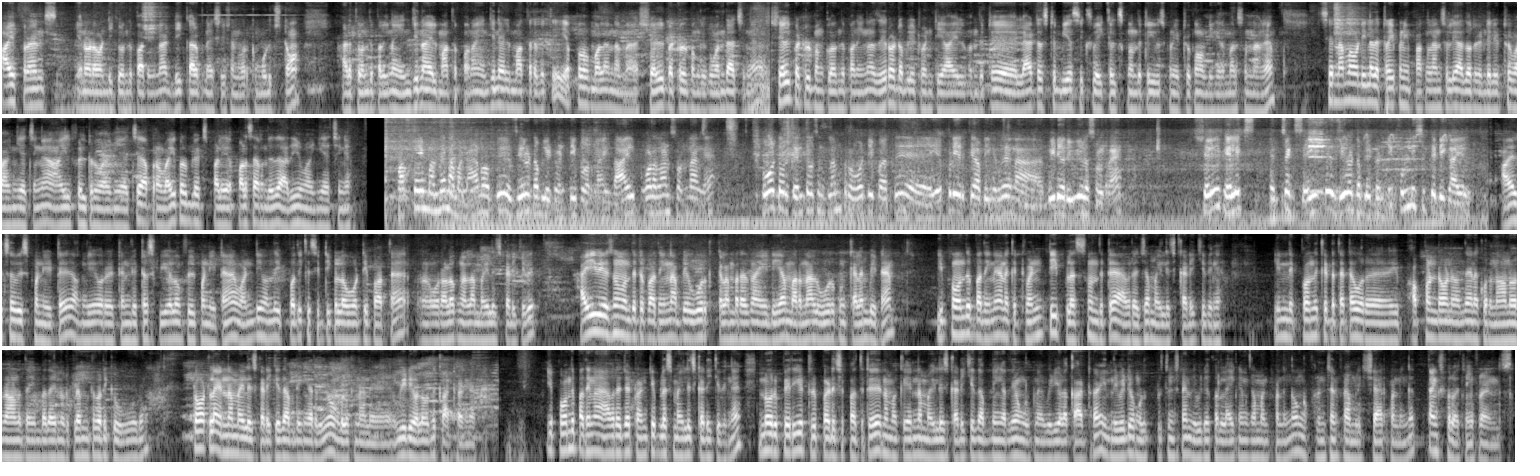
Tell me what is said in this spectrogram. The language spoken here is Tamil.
ஹாய் ஃப்ரெண்ட்ஸ் என்னோடய வண்டிக்கு வந்து பார்த்திங்கன்னா டீகார்பனைசேஷன் ஒர்க் முடிச்சிட்டோம். அடுத்து வந்து பார்த்திங்கன்னா என்ஜின் ஆயில் மாற்ற போகிறோம் என்ஜின் ஆயில் மாற்றுறதுக்கு எப்போவும் போல் நம்ம ஷெல் பெட்ரோல் பங்க்குக்கு வந்தாச்சுங்க. ஷெல் பெட்ரோல் பங்க்கில் வந்து பார்த்திங்கன்னா ஜீரோ டபிள்யூ டுவெண்ட்டி ஆயில் வந்துட்டு லேட்டஸ்ட்டு பிஎஸ் சிக்ஸ் வெஹிக்கிள்ஸ்க்கு வந்துட்டு யூஸ் பண்ணிகிட்ருக்கோம் அப்படிங்கிற மாதிரி சொன்னாங்க. சரி நம்ம வண்டியில் அதை ட்ரை பண்ணி பார்க்கலான்னு சொல்லி அது ஒரு ரெண்டு லிட்டர் வாங்கியாச்சுங்க. ஆயில் ஃபில்டர் வாங்கியாச்சு. அப்புறம் வைப்பர் பிளேட்ஸ் பழைய பழசாக இருந்தது அதையும் வாங்கியாச்சுங்க. ஃபஸ்ட் டைம் வந்து நம்ம நானோக்கு ஜீரோ டபுள்யூ டுவெண்ட்டி போடலாம் இந்த ஆயில் போடலாம்னு சொன்னாங்க. போட்டு ஒரு டென் தௌசண்ட் கிலோமீட்டர் ஓட்டி பார்த்து எப்படி இருக்குது அப்படிங்கிறத நான் வீடியோ ரிவ்யூவில் சொல்கிறேன் Shell Helix HX eight zero W twenty fully synthetic oil oil service பண்ணிவிட்டு அங்கேயே ஒரு டென் லிட்டர்ஸ் ஃபியூலும் ஃபில் பண்ணிட்டேன். வண்டி வந்து இப்போதைக்கு சிட்டிக்குள்ளே ஓட்டி பார்த்தேன். ஓரளவுக்கு நல்லா மைலேஜ் கிடைக்கிது. ஹைவேஸும் வந்துட்டு பார்த்தீங்கன்னா அப்படியே ஊருக்கு கிளம்புறது தான் ஐடியா மறுநாள் ஊருக்கும் கிளம்பிட்டேன். இப்போ வந்து பார்த்திங்கன்னா எனக்கு டுவெண்ட்டி ப்ளஸ் வந்துட்டு ஆவரேஜாக மைலேஜ் கிடைக்குதுங்க. இந்த இப்போ வந்து கிட்டத்தட்ட ஒரு அப் அண்ட் டவுன் வந்து எனக்கு ஒரு நானூறு நானூற்றி ஐம்பது ஐநூறு கிலோமீட்டர் வரைக்கும் ஓடும். டோட்டலாக என்ன மைலேஜ் கிடைக்கிது அப்படிங்கிறதையும் உங்களுக்கு நான் வீடியோவில் வந்து காட்டுறேங்க. இப்போ வந்து பார்த்திங்கன்னா ஆவரேஜாக டுவெண்ட்டி ப்ளஸ் மைலேஜ் கிடைக்குதுங்க. இன்னொரு பெரிய ட்ரிப் அடித்து பார்த்துட்டு நமக்கு என்ன மைலேஜ் கிடைக்குது அப்படிங்கிறதையும் உங்களுக்கு நான் வீடியோவில் காட்டுறேன். இந்த வீடியோ உங்களுக்கு பிடிச்சிருந்துச்சுன்னா இந்த வீடியோக்கு ஒரு லைக் அண்ட் கமெண்ட் பண்ணுங்கள் உங்கள் ஃப்ரெண்ட்ஸ் அண்ட் ஃபேமிலிக்கு ஷேர் பண்ணுங்கள் தேங்க்ஸ் ஃபார் வாட்சிங் ஃப்ரெண்ட்ஸ்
